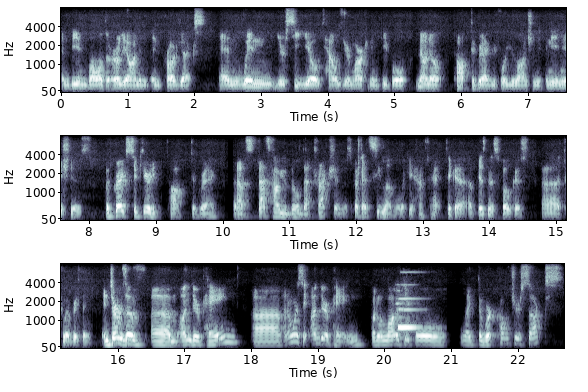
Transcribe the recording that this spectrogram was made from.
and be involved early on in, in projects. And when your CEO tells your marketing people, no, no, talk to Greg before you launch any, any initiatives. But Greg's security, talk to Greg. That's that's how you build that traction, especially at C-level. Like you have to take a, a business focus uh, to everything. In terms of um, underpaying, uh, I don't want to say underpaying, but a lot of people like the work culture sucks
